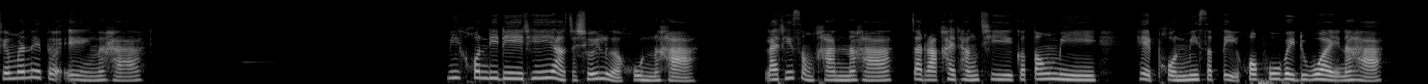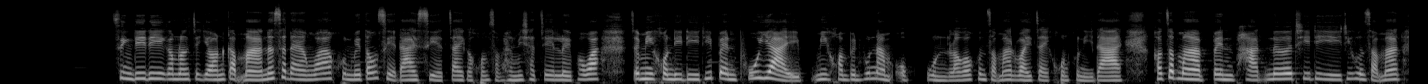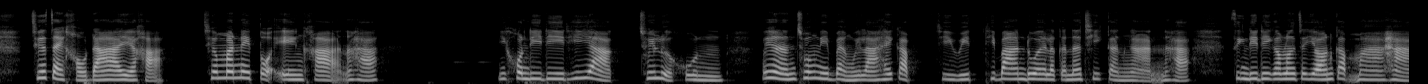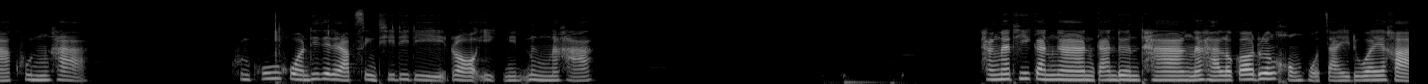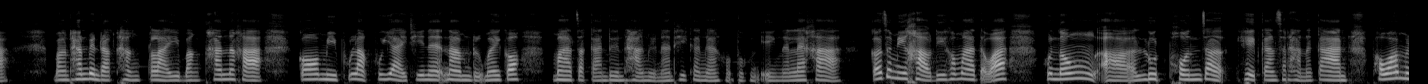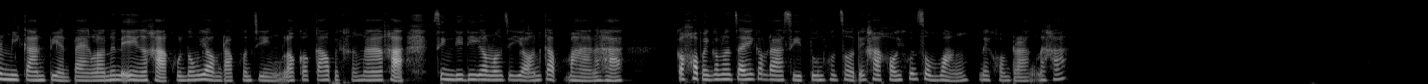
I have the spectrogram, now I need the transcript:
เชื่อมั่นในตัวเองนะคะ มีคนดีๆ ที่อยากจะช่วยเหลือคุณนะคะ และที่สำคัญนะคะ จะรักใครทั้งทีก็ต้องมีเหตุผลมีสติควบคู่ไปด้วยนะคะ สิ่งดีๆกำลังจะย้อนกลับมานั่นแสดงว่าคุณไม่ต้องเสียดายเสียใจกับความสัมพันธ์ไม่ชัดเจนเลย เพราะว่าจะมีคนดีๆ ที่เป็นผู้ใหญ่มีความเป็นผู้นำอบอุ่น แล้วก็คุณสามารถไว้ใจคนคนนี้ได้ เขาจะมาเป็นพาร์ทเนอร์ที่ดีที่คุณสามารถเชื่อใจเขาได้อะค่ะ เชื่อมั่นในตัวเองค่ะนะคะ มีคนดีๆ ที่อยากช่วยเหลือคุณ เพราะฉะนั้นช่วงนี้แบ่งเวลาให้กับชีวิตที่บ้านด้วยแล้วก็หน้าที่การงานนะคะ สิ่งดีๆกำลังจะย้อนกลับมาหาคุณค่ะ คุณคู่ควรที่จะได้รับสิ่งที่ดีๆ รออีกนิดนึงนะคะ ทั้งหน้าที่การงานการเดินทางนะคะ แล้วก็เรื่องของหัวใจด้วยค่ะ บางท่านเป็นรักทางไกลบางท่านนะคะ ก็มีผู้หลักผู้ใหญ่ที่แนะนำหรือไม่ก็มาจากการเดินทางหรือหน้าที่การงานของตัวคุณเองนั่นแหละค่ะ ก็จะมีข่าวดีเข้ามา แต่ว่าคุณต้องอหลุดพ้นจากเหตุการณ์สถานการณ์ เพราะว่ามันมีการเปลี่ยนแปลงแล้วนั่นเองอะค่ะ คุณต้องยอมรับความจริง แล้วก็ก้าวไปข้างหน้าค่ะ สิ่งดีๆกำลังจะย้อนกลับมานะคะ ก็ขอเป็นกำลังใจให้กับราศีตุลคนโสดด้วยค่ะขอให้คุณสมหวังในความรักนะคะ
